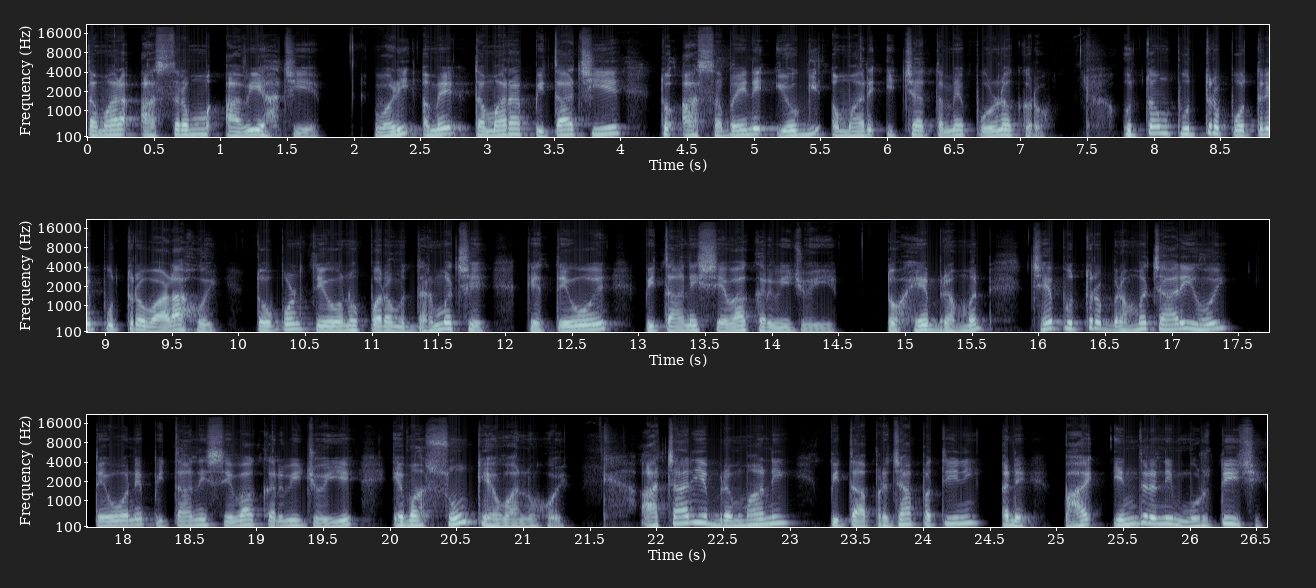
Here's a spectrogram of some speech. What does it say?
તમારા આશ્રમમાં આવ્યા છીએ. વળી અમે તમારા પિતા છીએ તો આ સમયને યોગ્ય અમારી ઈચ્છા તમે પૂર્ણ કરો. ઉત્તમ પુત્ર પોત્રે પુત્રવાળા હોય તો પણ તેઓનો પરમ ધર્મ છે કે તેઓએ પિતાની સેવા કરવી જોઈએ. તો હે બ્રહ્મન જે પુત્ર બ્રહ્મચારી હોય, તેઓને પિતાની સેવા કરવી જોઈએ એમાં શું કહેવાનું હોય? આચાર્ય બ્રહ્માની, પિતા પ્રજાપતિની અને ભાઈ ઇન્દ્રની મૂર્તિ છે.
